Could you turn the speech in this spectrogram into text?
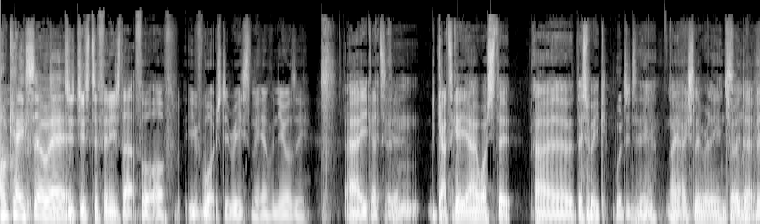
okay, so uh, Ju- just to finish that thought off, you've watched it recently, haven't you, Ozzy? uh, Gattaca. Gattaca, yeah, I watched it uh, this week. What did you think? Yeah, I actually really enjoyed Son of a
